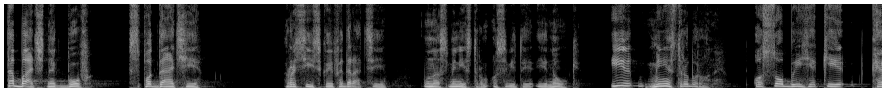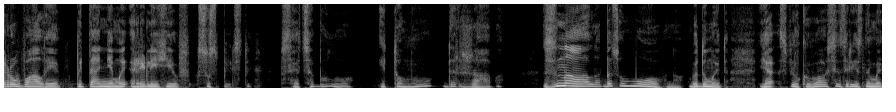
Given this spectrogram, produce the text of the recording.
Табачник був з подачі Російської Федерації у нас міністром освіти і науки, і міністр оборони особи, які керували питаннями релігії в суспільстві. Все це було. І тому держава знала безумовно. Ви думаєте, я спілкувався з різними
